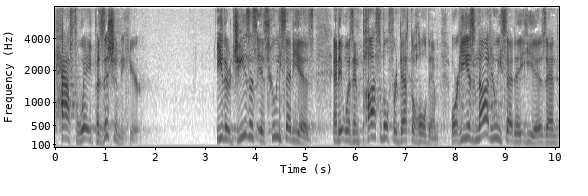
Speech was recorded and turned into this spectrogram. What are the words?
halfway position here. Either Jesus is who he said he is, and it was impossible for death to hold him, or he is not who he said he is, and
